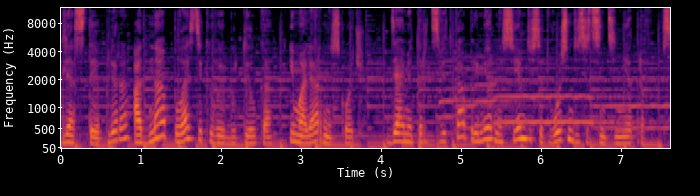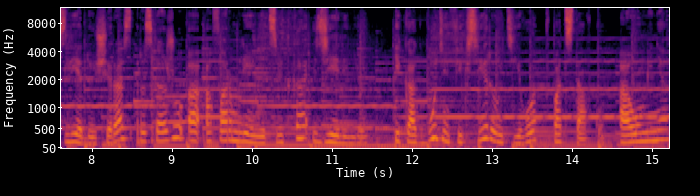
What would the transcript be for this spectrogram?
для степлера, одна пластиковая бутылка и малярный скотч. Диаметр цветка примерно 70-80 см. В следующий раз расскажу о оформлении цветка зеленью и как будем фиксировать его в подставку. А у меня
